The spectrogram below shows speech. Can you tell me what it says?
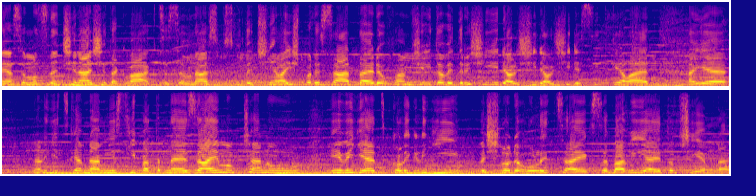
Já jsem moc nadšená, že taková akce se u nás uskutečnila již po desáté. Doufám, že jí to vydrží další, další desítky let a je na Lidickém náměstí patrné zájem občanů, je vidět, kolik lidí vešlo do ulice, jak se baví a je to příjemné.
